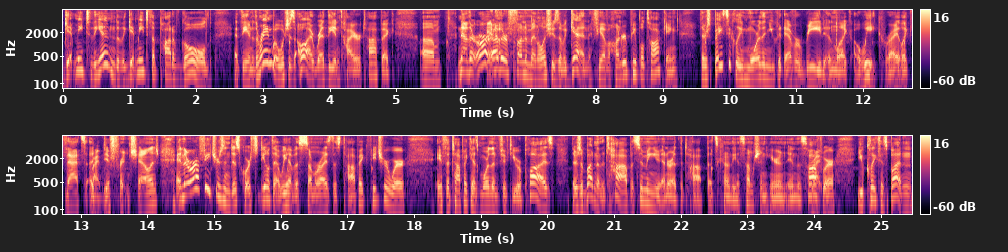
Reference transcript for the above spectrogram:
get me to the end, of the, get me to the pot of gold at the end of the rainbow, which is, oh, I read the entire topic. Um, now, there are other fundamental issues of, again, if you have 100 people talking, there's basically more than you could ever read in like a week, right? Like, that's a Right. different challenge. And there are features in Discourse to deal with that. We have a summarize this topic feature where if the topic has more than 50 replies, there's a button at the top, assuming you enter at the top. That's kind of the assumption here in, in the software. You click this button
